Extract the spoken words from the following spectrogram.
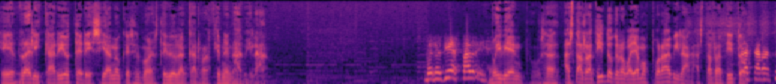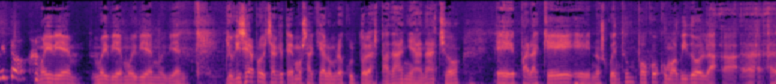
eh, relicario teresiano que es el Monasterio de la Encarnación en Ávila. Buenos días, padre. Muy bien, sea, hasta el ratito que nos vayamos por Ávila, hasta el ratito. Hasta el ratito. Muy bien, muy bien, muy bien, muy bien. Yo quisiera aprovechar que tenemos aquí al hombre oculto La Espadaña, a Nacho, eh, para que eh, nos cuente un poco cómo ha habido la, a, a,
